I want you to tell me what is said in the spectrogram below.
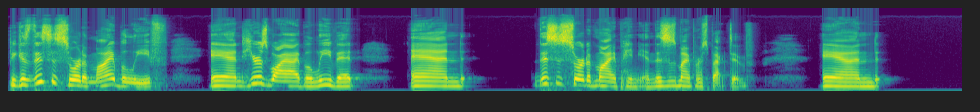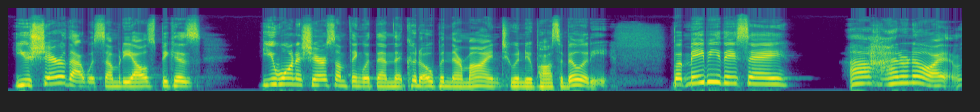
Because this is sort of my belief. And here's why I believe it. And this is sort of my opinion. This is my perspective. And you share that with somebody else because you want to share something with them that could open their mind to a new possibility. But maybe they say, uh, I don't know. I,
